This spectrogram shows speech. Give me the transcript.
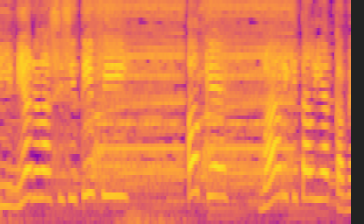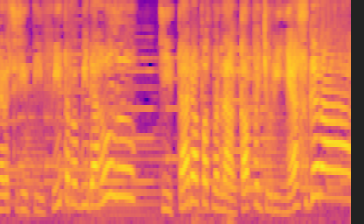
Ini adalah CCTV. Oke, mari kita lihat kamera CCTV terlebih dahulu. kita dapat menangkap pencurinya segera.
